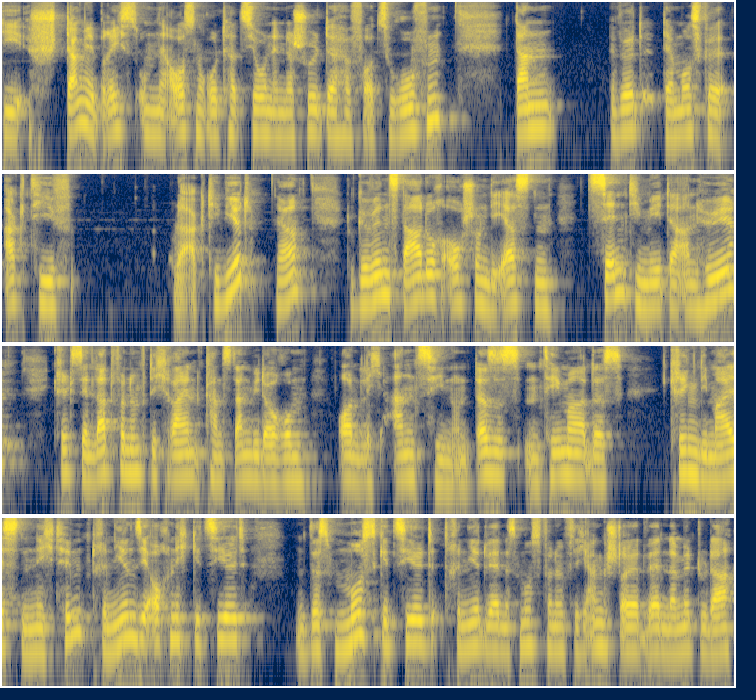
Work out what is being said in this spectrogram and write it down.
die Stange brichst, um eine Außenrotation in der Schulter hervorzurufen, dann wird der Muskel aktiv oder aktiviert. Ja? Du gewinnst dadurch auch schon die ersten Zentimeter an Höhe, kriegst den Latt vernünftig rein, kannst dann wiederum ordentlich anziehen. Und das ist ein Thema, das kriegen die meisten nicht hin, trainieren sie auch nicht gezielt. Und das muss gezielt trainiert werden, das muss vernünftig angesteuert werden, damit du da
